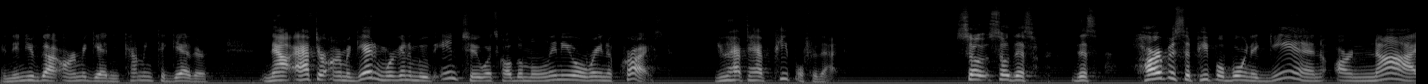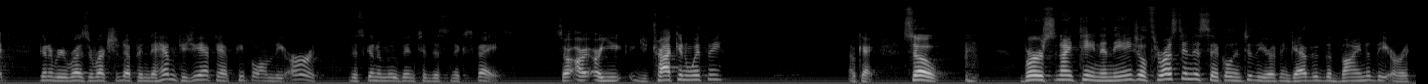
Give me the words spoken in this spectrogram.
and then you've got Armageddon coming together. Now, after Armageddon, we're going to move into what's called the millennial reign of Christ. You have to have people for that. So, so this, this harvest of people born again are not going to be resurrected up into heaven because you have to have people on the earth that's going to move into this next phase. So are, are you, you tracking with me? Okay. So verse 19, and the angel thrust in his sickle into the earth and gathered the vine of the earth,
